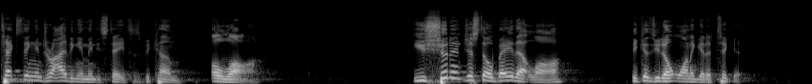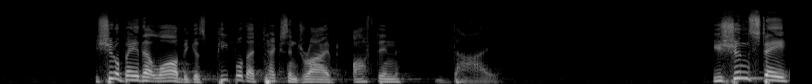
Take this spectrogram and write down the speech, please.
Texting and driving in many states has become a law. You shouldn't just obey that law because you don't want to get a ticket. You should obey that law because people that text and drive often die. You shouldn't stay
